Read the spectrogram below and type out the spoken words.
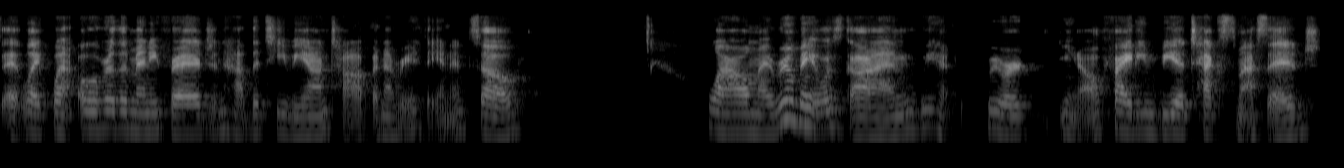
it like went over the mini fridge and had the TV on top and everything. And so while my roommate was gone we had, we were you know fighting via text message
